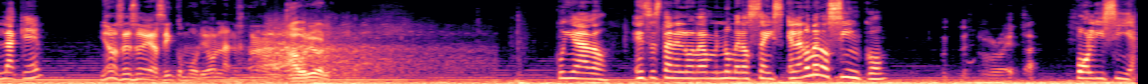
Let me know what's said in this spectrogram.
¿La qué? Yo no sé, soy así como Oriola. Aureola. Cuidado, ese está en el número- número 6. En la número 5, policía.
